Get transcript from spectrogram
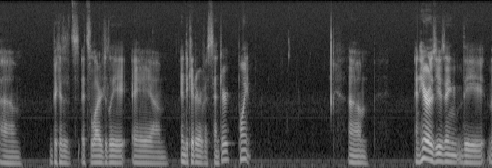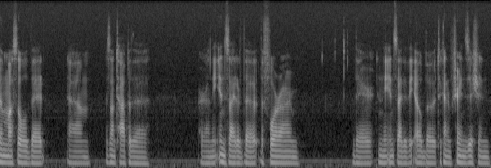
um, because it's it's largely a um, indicator of a center point. Um, and here I was using the the muscle that um, is on top of the or on the inside of the the forearm there in the inside of the elbow to kind of transition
